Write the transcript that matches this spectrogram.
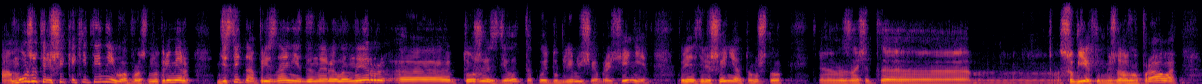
а может решить какие-то иные вопросы. Например, действительно, признание ДНР, ЛНР э, тоже сделать такое дублирующее обращение, принять решение о том, что значит, э, субъектом международного права, э,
